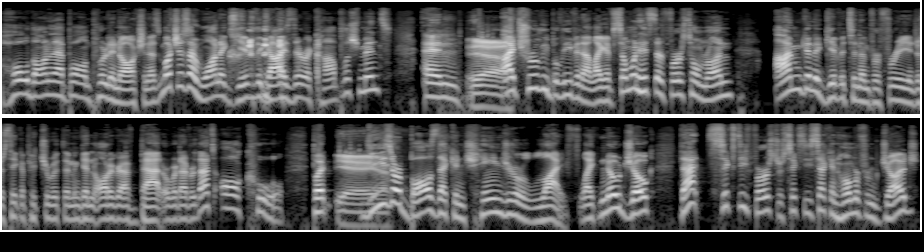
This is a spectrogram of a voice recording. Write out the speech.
hold on to that ball and put it in auction. As much as I want to give the guys their accomplishments, and yeah. I truly believe in that. Like if someone hits their first home run, I'm gonna give it to them for free and just take a picture with them and get an autographed bat or whatever. That's all cool. But yeah, these yeah. are balls that can change your life. Like no joke, that 61st or 62nd homer from Judge,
